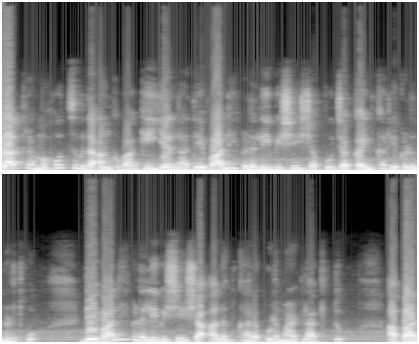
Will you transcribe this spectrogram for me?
ಜಾತ್ರಾ ಮಹೋತ್ಸವದ ಅಂಗವಾಗಿ ಎಲ್ಲ ದೇವಾಲಯಗಳಲ್ಲಿ ವಿಶೇಷ ಪೂಜಾ ಕೈಂಕರ್ಯಗಳು ನಡೆದವು. ದೇವಾಲಯಗಳಲ್ಲಿ ವಿಶೇಷ ಅಲಂಕಾರ ಕೂಡ ಮಾಡಲಾಗಿತ್ತು. ಅಪಾರ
